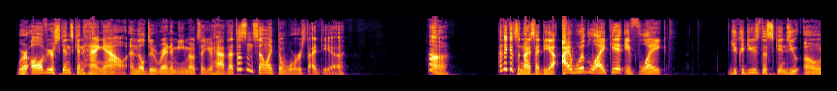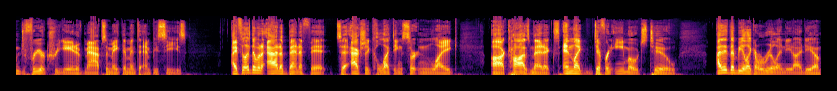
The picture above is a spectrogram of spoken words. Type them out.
where all of your skins can hang out and they'll do random emotes that you have? That doesn't sound like the worst idea. Huh. I think it's a nice idea. I would like it if like you could use the skins you owned for your creative maps and make them into NPCs. I feel like that would add a benefit to actually collecting certain like uh, cosmetics and like different emotes too. I think that'd be like a really neat idea.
